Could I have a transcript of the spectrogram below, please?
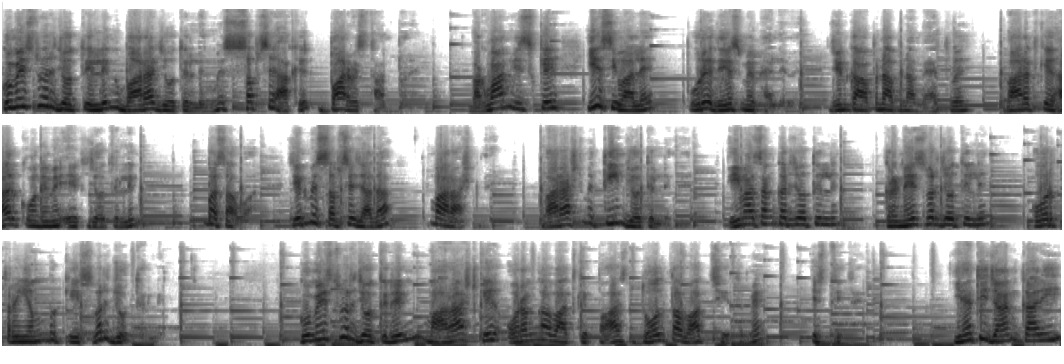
गुमेश्वर ज्योतिर्लिंग बारह ज्योतिर्लिंग में सबसे आखिर बारहवें स्थान पर है। भगवान विश्व के ये शिवालय पूरे देश में फैले हुए जिनका अपना अपना महत्व है। भारत के हर कोने में एक ज्योतिर्लिंग बसा हुआ, जिनमें सबसे ज़्यादा महाराष्ट्र में महाराष्ट्र में तीन ज्योतिर्लिंग है भीमा शंकर ज्योतिर्लिंग कृणेश्वर ज्योतिर्लिंग और त्रयंबकेश्वर ज्योतिर्लिंग। गुमेश्वर ज्योतिर्लिंग महाराष्ट्र के औरंगाबाद के पास दौलताबाद क्षेत्र में स्थित है। यह थी जानकारी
